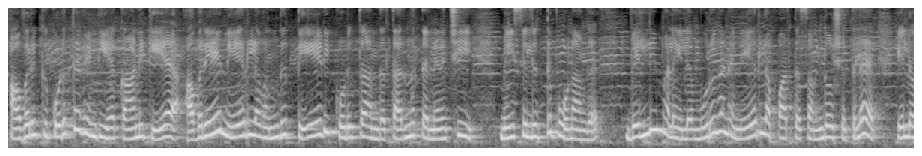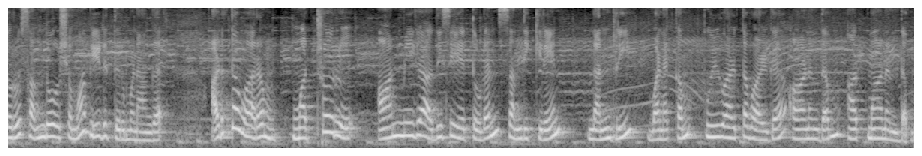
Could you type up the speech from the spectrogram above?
அவருக்கு கொடுக்க வேண்டிய காணிக்கையை அவரே நேரில் வந்து தேடி கொடுத்த அந்த தருணத்தை நினச்சி மெய் போனாங்க. வெள்ளிமலையில் முருகனை நேரில் பார்த்த சந்தோஷத்தில் எல்லோரும் சந்தோஷமாக வீடு திரும்பினாங்க. அடுத்த வாரம் மற்றொரு ஆன்மீக அதிசயத்துடன் சந்திக்கிறேன். நன்றி வணக்கம் புய்வாழ்த்த வாழ்க ஆனந்தம் ஆத்மானந்தம்.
